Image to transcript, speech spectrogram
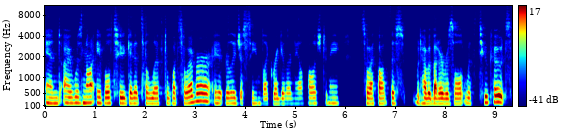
and I was not able to get it to lift whatsoever. It really just seemed like regular nail polish to me. So I thought this would have a better result with two coats,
